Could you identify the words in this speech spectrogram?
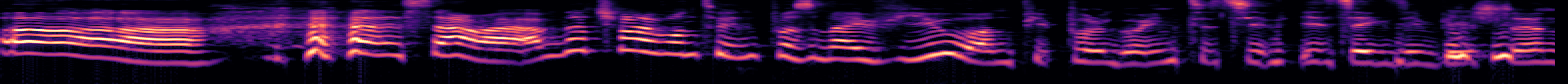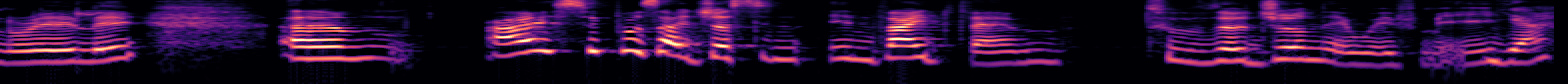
Ah, Sarah, I'm not sure I want to impose my view on people going to see this exhibition, really. Um, I suppose I just in- invite them to the journey with me. Yeah.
